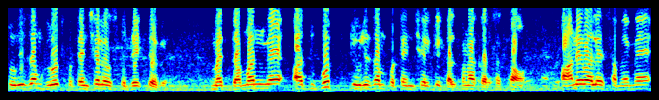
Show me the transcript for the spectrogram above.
टूरिज़्म ग्रोथ पोटेंशियल है उसको देखते हुए मैं दमन में अद्भुत टूरिज़्म पोटेंशियल की कल्पना कर सकता हूँ। आने वाले समय में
